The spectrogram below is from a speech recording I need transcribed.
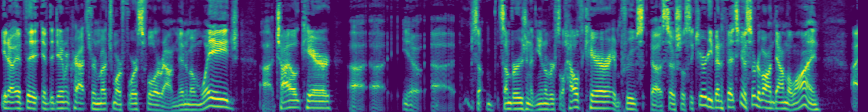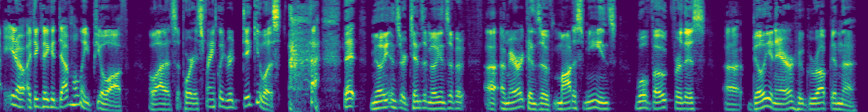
You know, if the if the Democrats were much more forceful around minimum wage, uh, child care, you know, some some version of universal health care, improves social security benefits, you know, sort of on down the line, you know, I think they could definitely peel off a lot of support. It's frankly ridiculous that millions or tens of millions of uh, Americans of modest means will vote for this uh, billionaire who grew up in the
